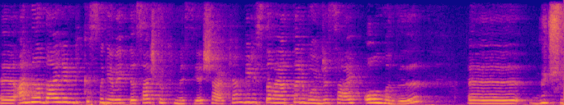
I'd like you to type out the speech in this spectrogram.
e, anne adayların bir kısmı gebekte saç dökülmesi yaşarken birisi de hayatları boyunca sahip olmadığı e, güçlü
